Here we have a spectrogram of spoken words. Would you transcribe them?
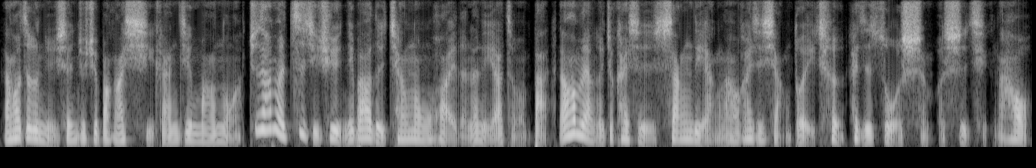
然后这个女生就去帮他洗干净，帮他弄。就是他们自己去，你把我的枪弄坏了，那你要怎么办？然后他们两个就开始商量，然后开始想对策，开始做什么事情。然后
